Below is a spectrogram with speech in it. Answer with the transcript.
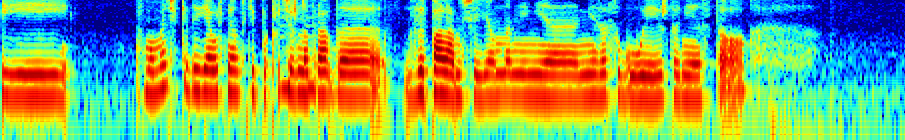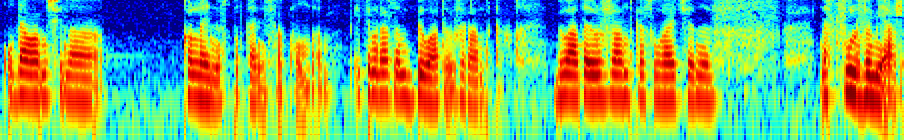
I w momencie, kiedy ja już miałam takie poczucie, że naprawdę wypalam się i on na mnie nie, nie zasługuje, już to nie jest to, udałam się na kolejne spotkanie z Fakundem. I tym razem była to już randka. Była to już randka, słuchajcie, w, na full wymiarze.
